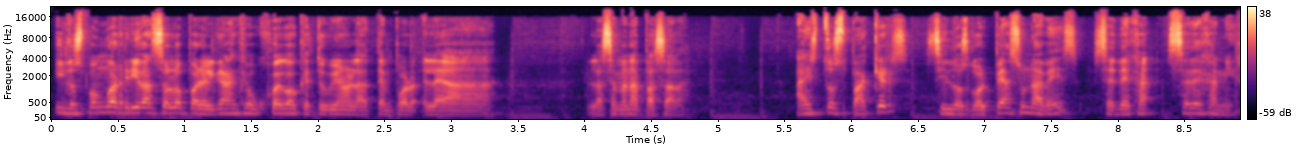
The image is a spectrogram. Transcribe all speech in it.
Y los pongo arriba solo por el gran juego que tuvieron la, la, la semana pasada. A estos Packers, si los golpeas una vez, se, se dejan ir.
